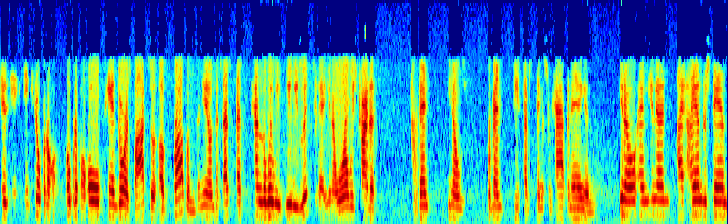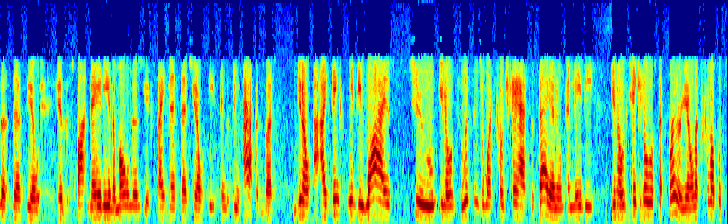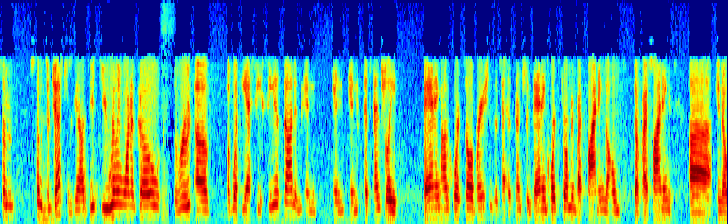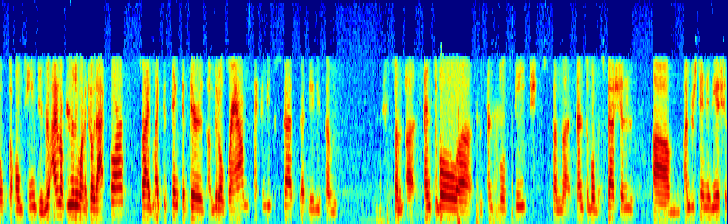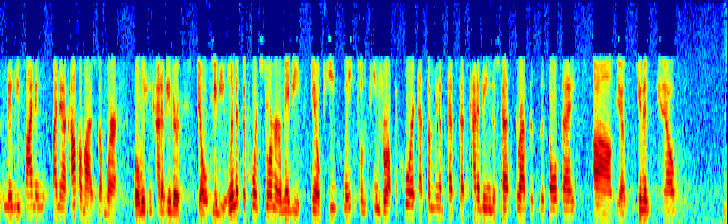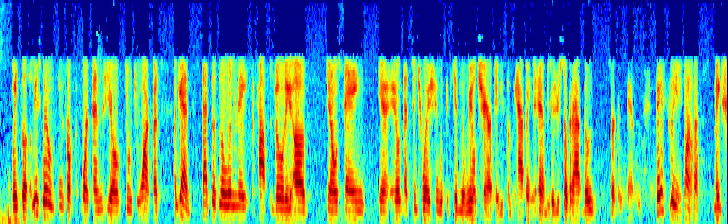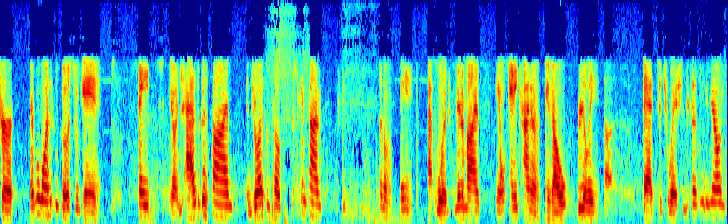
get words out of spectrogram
it, it can open a, open up a whole Pandora's box of, of problems, and you know that's that's, that's kind of the way we, we we live today. You know, we're always trying to prevent you know prevent these types of things from happening, and you know, and you know, I, I understand that that you know the spontaneity, the moment, the excitement that you know these things do happen, but you know, I think we'd be wise to, you know, to listen to what Coach K has to say and, and maybe, you know, take it a little step further. You know, let's come up with some some suggestions. You know, do, do you really want to go the route of of what the SEC has done in in in, in essentially banning on court celebrations, essentially banning court storming by finding the home by finding uh, you know the home team? Do you really, I don't know if you really want to go that far, but I'd like to think that there's a middle ground that can be discussed. That maybe some some uh, sensible uh, some sensible speech, some uh, sensible discussion, um, understanding the issues, maybe finding finding a compromise somewhere where we can kind of either you know, maybe limit the court storm or maybe, you know, keep, wait until the teams are off the court. That's something that's, that's kind of being discussed throughout this, this whole thing. Um, you know, give it, you know, wait till, at least wait until the teams are off the court and, you know, do what you want. But again, that doesn't eliminate the possibility of, you know, saying, you know, that situation with the kid in the wheelchair, maybe something happening to him, because you're still going to have those circumstances. Basically, you want to make sure everyone who goes to a game is safe, you know, has a good time, enjoys themselves. At the same time, in a that would minimize, you know, any kind of, you know, really uh, bad situation, because you know it,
